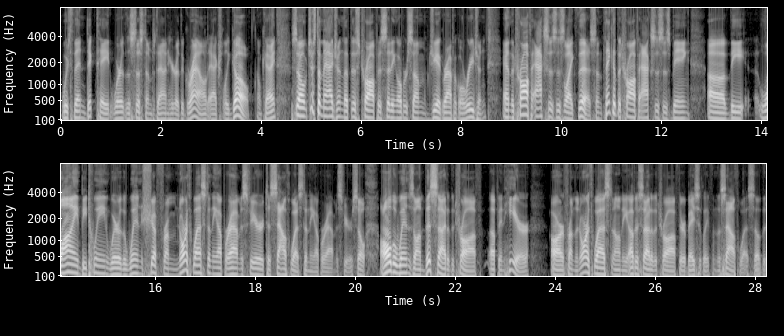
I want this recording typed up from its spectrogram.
which then dictate where the systems down here at the ground actually go, okay? So just imagine that this trough is sitting over some geographical region, and the trough axis is like this. And think of the trough axis as being uh, the line between where the winds shift from northwest in the upper atmosphere to southwest in the upper atmosphere. So all the winds on this side of the trough up in here are from the northwest, and on the other side of the trough, they're basically from the southwest. So the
